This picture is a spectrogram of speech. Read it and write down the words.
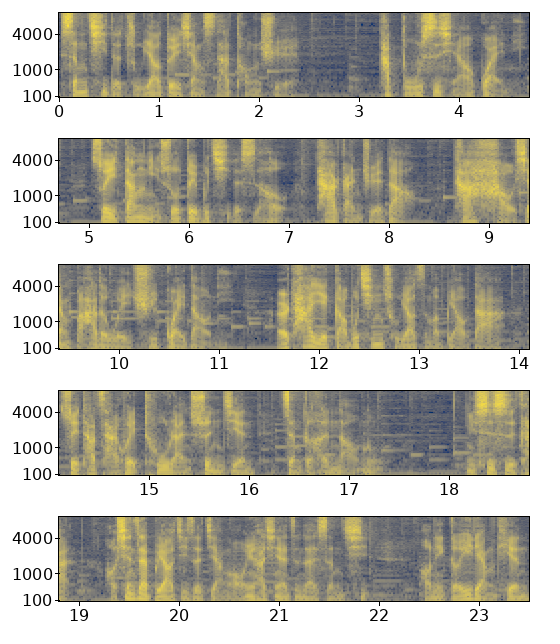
生气的主要对象是他同学，他不是想要怪你，所以当你说对不起的时候，他感觉到他好像把他的委屈怪到你，而他也搞不清楚要怎么表达，所以他才会突然瞬间整个很恼怒。你试试看，好，现在不要急着讲哦，因为他现在正在生气。好，你隔一两天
